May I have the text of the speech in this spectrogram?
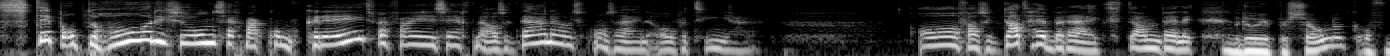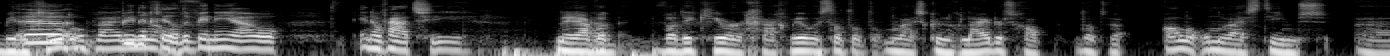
stip op de horizon, zeg maar concreet, waarvan je zegt, nou als ik daar nou eens kon zijn over tien jaar. Of als ik dat heb bereikt, dan ben ik Bedoel je persoonlijk of binnen gildeopleidingen? binnen Gilde, Of- binnen jouw innovatie. Nou ja, wat, wat ik heel erg graag wil is dat dat onderwijskundig leiderschap, dat we alle onderwijsteams eh,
